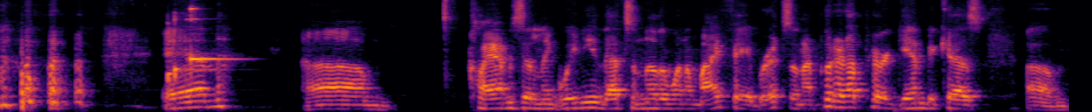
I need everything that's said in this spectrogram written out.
and um, clams and linguine, that's another one of my favorites. And I put it up here again because um,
